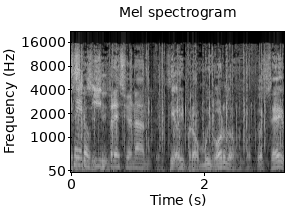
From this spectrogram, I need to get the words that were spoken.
cero. sí, sí, sí. Impresionante. Sí, oye, pero muy gordo. No, sé,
